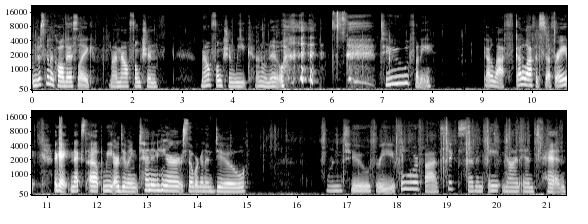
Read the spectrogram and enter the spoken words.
I'm just gonna call this like my malfunction, malfunction week. I don't know. Too funny. Gotta laugh. Gotta laugh at stuff, right? Okay, next up we are doing 10 in here. So we're gonna do one, two, three, four, five, six, seven, eight, nine, and 10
